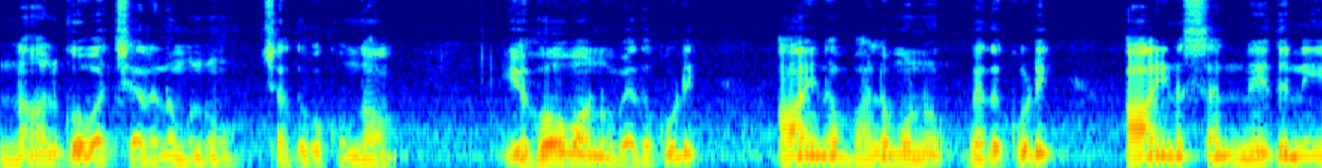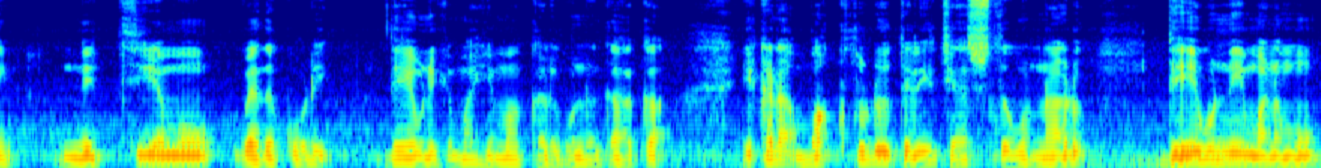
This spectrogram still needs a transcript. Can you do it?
నాలుగవ చరణమును చదువుకుందాం. యహోవాను వెదకుడి ఆయన బలమును వెదకుడి ఆయన సన్నిధిని నిత్యము వెదకుడి. దేవునికి మహిమ కలుగును గాక. ఇక్కడ భక్తుడు తెలియచేస్తూ ఉన్నాడు దేవుణ్ణి మనము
